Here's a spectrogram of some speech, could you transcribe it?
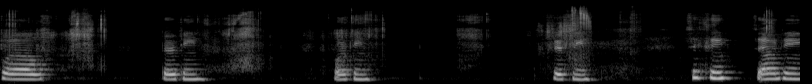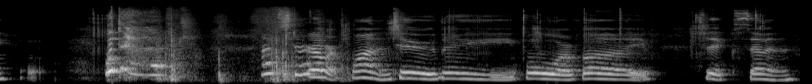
twelve, thirteen, fourteen, fifteen, sixteen, seventeen. Uh, what the heck? Let's start over. One, two, three, four, five, six, seven,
